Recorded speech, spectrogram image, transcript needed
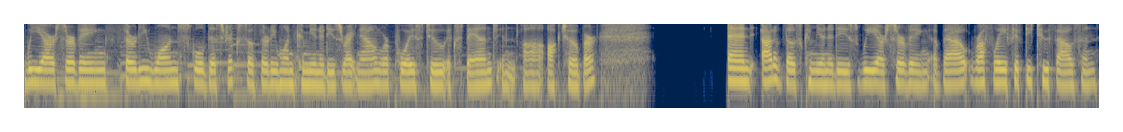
We are serving 31 school districts, so 31 communities right now, and we're poised to expand in uh, October. And out of those communities, we are serving about roughly 52,000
